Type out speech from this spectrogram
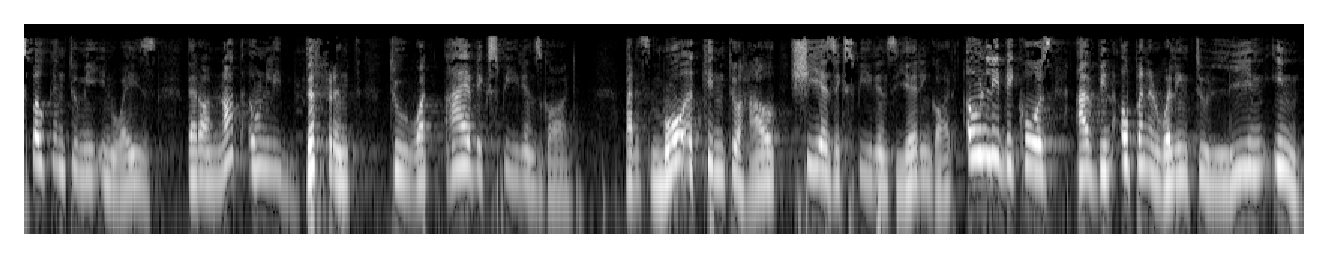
spoken to me in ways that are not only different to what I've experienced God, but it's more akin to how she has experienced hearing God, only because I've been open and willing to lean in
